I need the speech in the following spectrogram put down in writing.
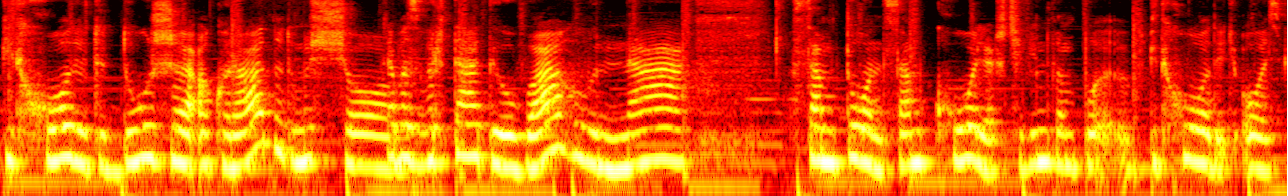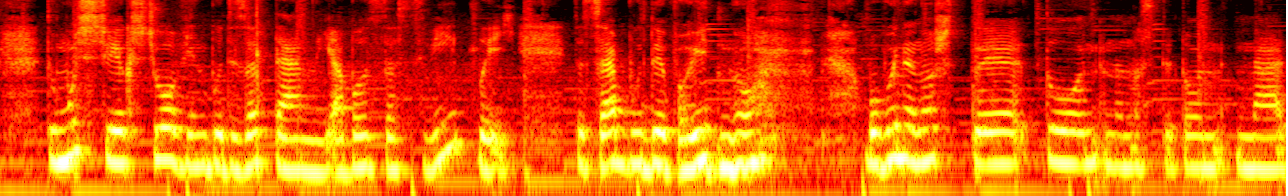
підходити дуже акуратно, тому що треба звертати увагу на сам тон, сам колір, чи він вам підходить. Ось. Тому що якщо він буде затемний або засвітлий, то це буде видно. Бо ви наносите тон, наносите тон на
